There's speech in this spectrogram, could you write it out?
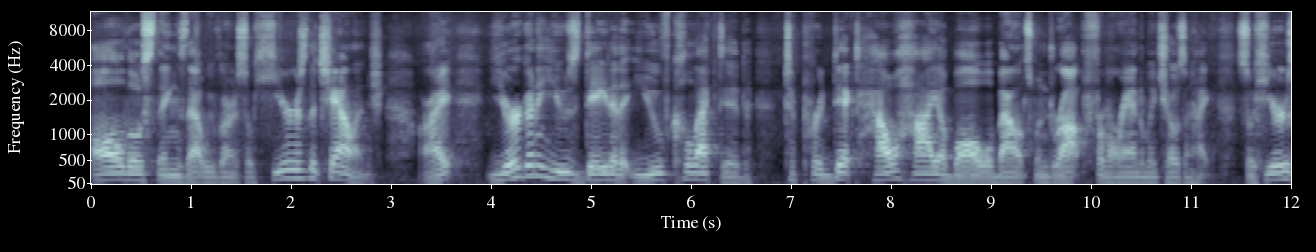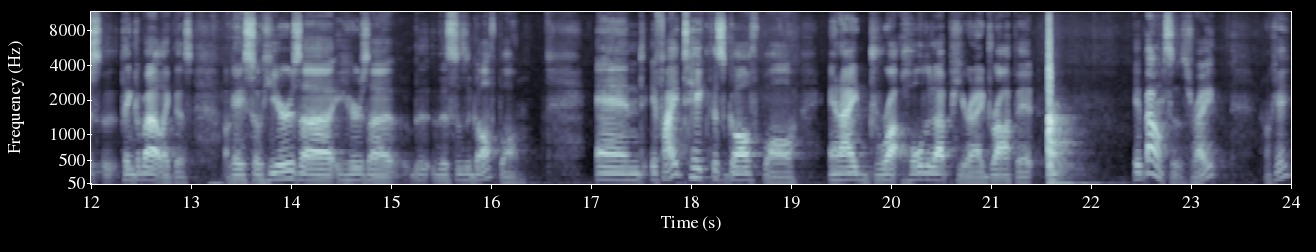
all those things that we've learned. So here's the challenge. All right, you're going to use data that you've collected to predict how high a ball will bounce when dropped from a randomly chosen height. So here's think about it like this. Okay, so here's a here's a this is a golf ball. And if I take this golf ball and I drop hold it up here and I drop it, it bounces, right? Okay?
